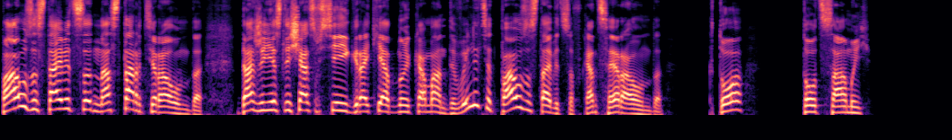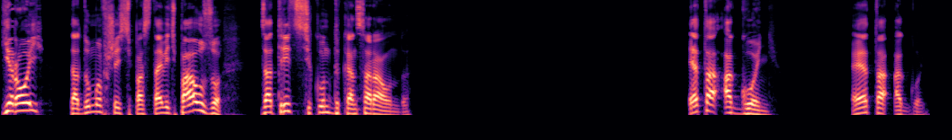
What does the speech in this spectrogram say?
Пауза ставится на старте раунда. Даже если сейчас все игроки одной команды вылетят, пауза ставится в конце раунда. Кто тот самый герой, додумавшийся поставить паузу за 30 секунд до конца раунда? Это огонь. Это огонь.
